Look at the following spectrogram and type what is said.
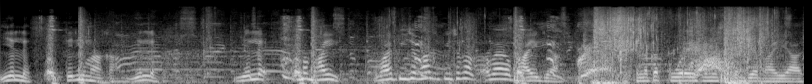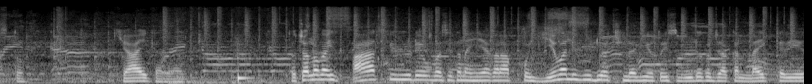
ये ले तेरी माँ का? ये ले ये ले अबे भाई भाई, पीछे भाग पीछे भाग। अबे भाई गया। इसने तो पूरा ही फिनिश कर दिया भाई आज तो। क्या ही कर रहे हैं? तो चलो भाई आज की वीडियो बस इतना ही है। अगर आपको ये वाली वीडियो अच्छी लगी हो तो इस वीडियो को जाकर लाइक करिए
